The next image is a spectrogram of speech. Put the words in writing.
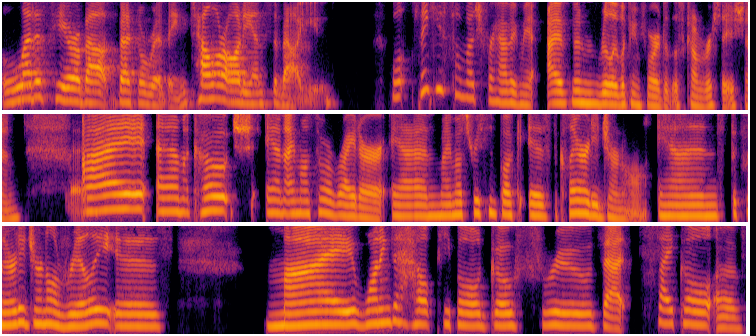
Let us hear about Becca Ribbing. Tell our audience about you. Well, thank you so much for having me. I've been really looking forward to this conversation. Good. I am a coach and I'm also a writer. And my most recent book is The Clarity Journal. And The Clarity Journal really is my wanting to help people go through that cycle of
